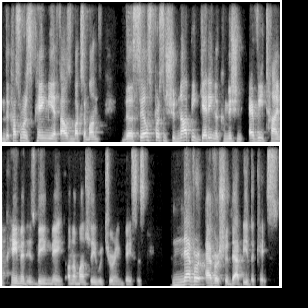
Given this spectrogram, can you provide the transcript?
the customer is paying me a thousand bucks a month. The salesperson should not be getting a commission every time payment is being made on a monthly recurring basis. Never ever should that be the case.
